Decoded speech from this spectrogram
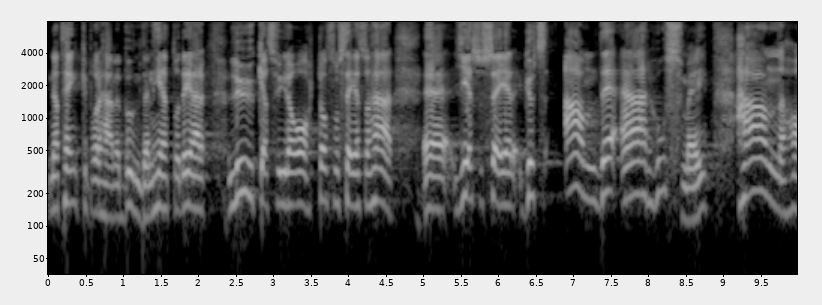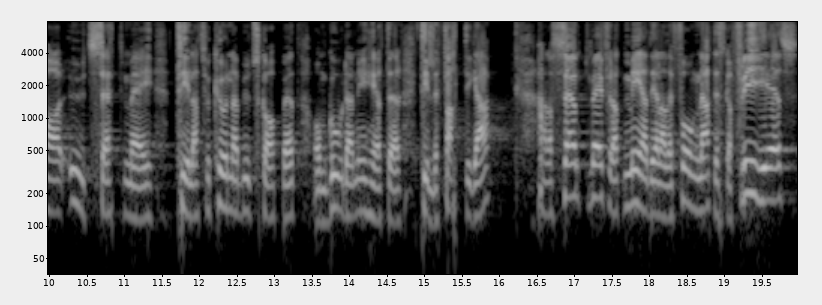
när jag tänker på det här med bundenhet och det är Lukas 4.18 som säger så här. Eh, Jesus säger, Guds ande är hos mig. Han har utsett mig till att förkunna budskapet om goda nyheter till de fattiga. Han har sänt mig för att meddela de fångna att det ska friges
